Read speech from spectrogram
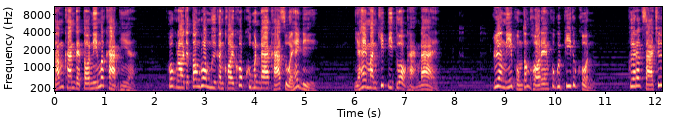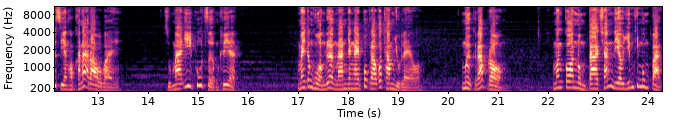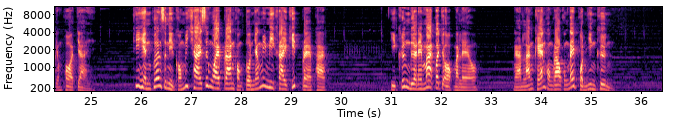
สำคัญแต่ตอนนี้เมื่อขาดเฮีย พวกเราจะต้องร่วมมือกันคอยควบคุมบรรดาขาสวยให้ดี อย่าให้มันคิดตีตัวออกห่างได้ เรื่องนี้ผมต้องขอแรงพวกพี่ทุกคน เพื่อรักษาชื่อเสียงของคณะเราเอาไว้ สุมาอี้พูดเสริมเครียด ไม่ต้องห่วงเรื่องนั้นยังไงพวกเราก็ทำอยู่แล้วหมึกรับรอง มังกรหนุ่มตาชั้นเดียวยิ้มที่มุมปากอย่างพอใจ ที่เห็นเพื่อนสนิทของพี่ชายซึ่งวายปราณของตนยังไม่มีใครคิดแปรพัก อีกครึ่งเดือนในมาดก็จะออกมาแล้ว งานล้างแค้นของเราคงได้ผลยิ่งขึ้น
